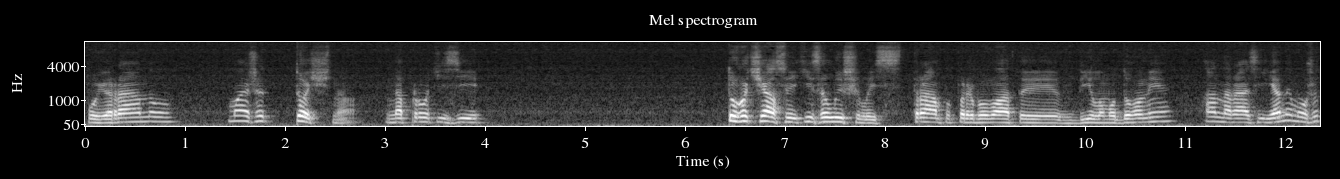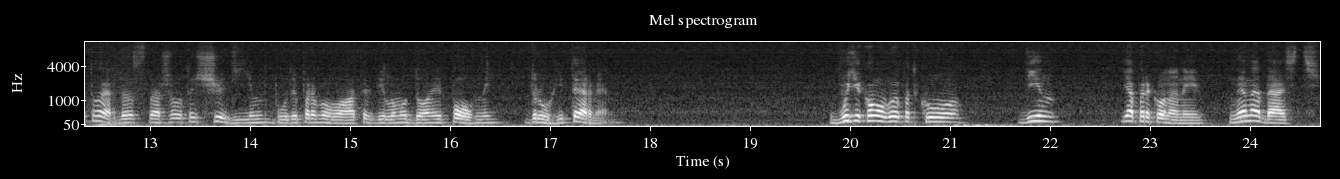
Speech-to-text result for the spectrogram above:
по Ірану майже точно на протязі того часу, який залишились Трампу перебувати в Білому домі, а наразі я не можу твердо стверджувати, що він буде перебувати в Білому домі повний другий термін. В будь-якому випадку він, я переконаний, не надасть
